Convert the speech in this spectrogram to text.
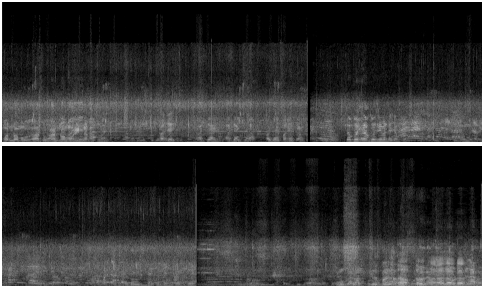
વન નોમ આ છોકરાનું નામ ઓરિજિનલ અજય. અજય અજય ચુકા અજય પરેશ તો ગોજરા ગોજરીમાં લઈ જાઉં એનું ઘર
